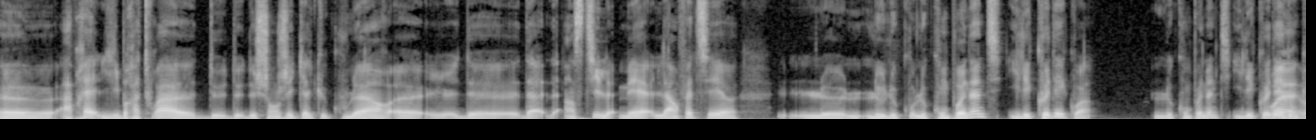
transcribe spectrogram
Euh, après, libre à toi euh, de, de, changer quelques couleurs, euh, de, un style. Mais là, en fait, c'est le, le, le, component, il est codé, quoi. Le component, il est codé. donc,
